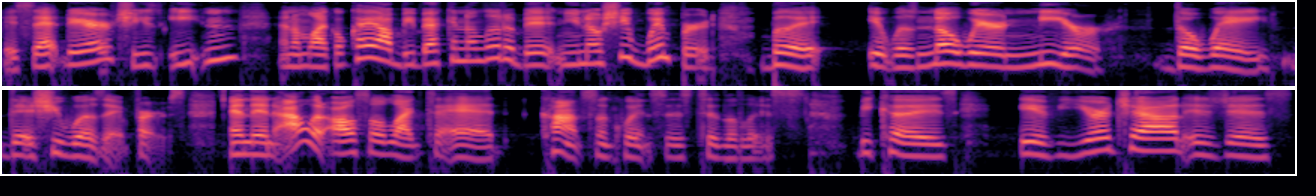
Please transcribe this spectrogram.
They sat there she's eating and i'm like okay i'll be back in a little bit and you know she whimpered but it was nowhere near the way that she was at first. And then i would also like to add consequences to the list because if your child is just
